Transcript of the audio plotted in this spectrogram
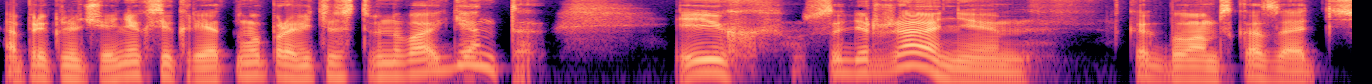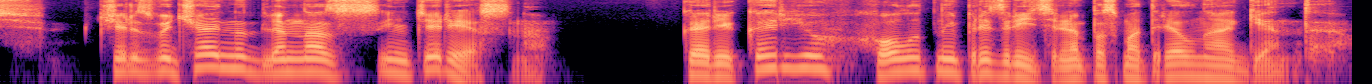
о приключениях секретного правительственного агента. Их содержание, как бы вам сказать, чрезвычайно для нас интересно». Кэрри Кэррью холодно и презрительно посмотрел на агента.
